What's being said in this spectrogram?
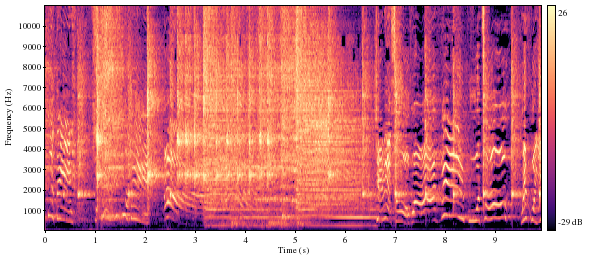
不得，去不得啊！见面说话你不走，为何要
